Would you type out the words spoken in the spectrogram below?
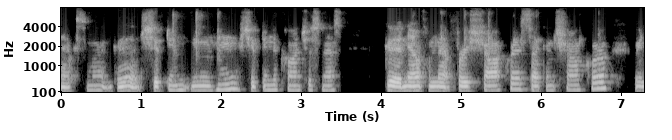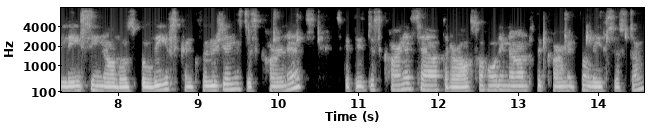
Excellent. Good. Shifting, mm-hmm, shifting the consciousness. Good. Now from that first chakra, second chakra, releasing all those beliefs, conclusions, discarnates. Let's get these discarnates out that are also holding on to the karmic belief system.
